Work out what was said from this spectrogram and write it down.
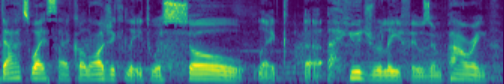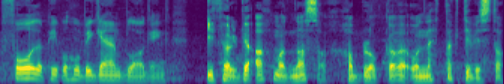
That's why psychologically it was so like a, a huge relief. It was empowering for the people who began blogging Ifølge Ahmad Nasser har bloggere og nettaktivister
